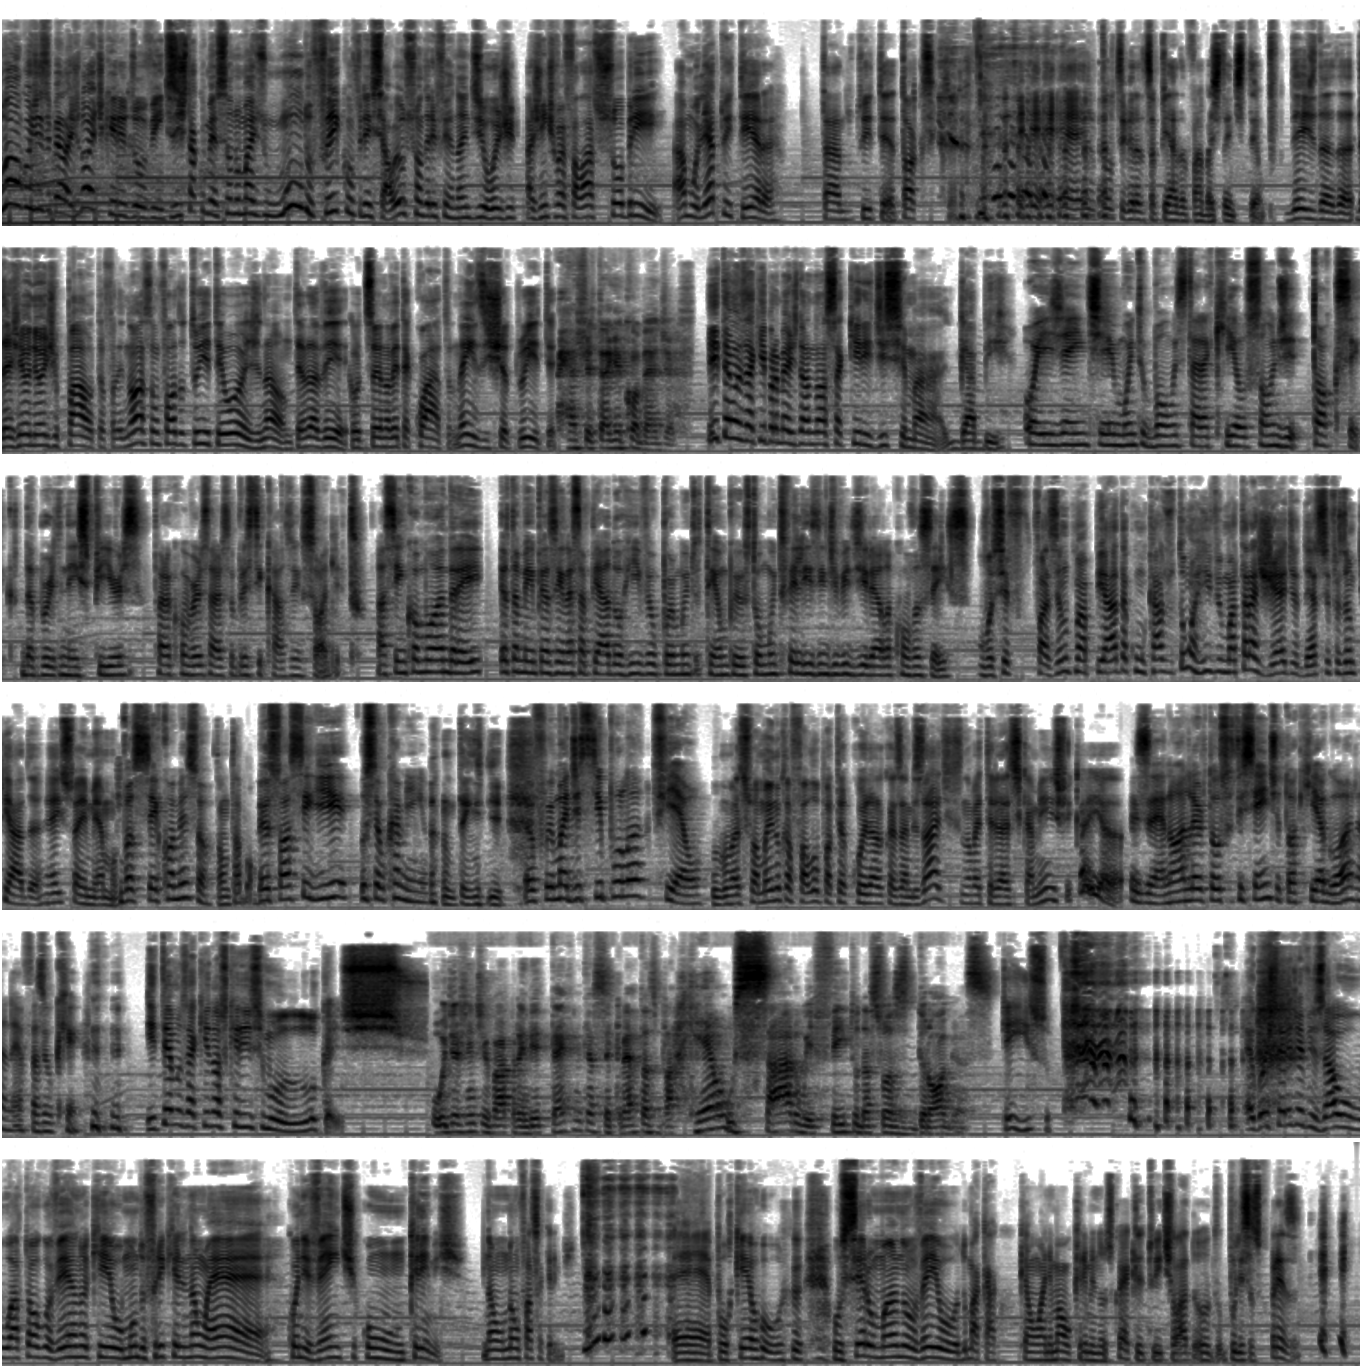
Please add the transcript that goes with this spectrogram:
Longos dias e belas noites, queridos ouvintes. Está começando mais um Mundo Free Confidencial. Eu sou André Fernandes e hoje a gente vai falar sobre a mulher twitteira tá no Twitter tóxica. eu tô segurando essa piada faz bastante tempo. Desde a, da, das reuniões de pauta, eu falei, nossa, vamos falar do Twitter hoje. Não, não tem nada a ver. Aconteceu em 94, nem existia Twitter. Hashtag comédia. E temos aqui para me ajudar nossa queridíssima Gabi. Oi, gente, muito bom estar aqui ao som de Toxic da Britney Spears para conversar sobre esse caso insólito. Assim como o Andrei, eu também pensei nessa piada horrível por muito tempo e eu estou muito feliz em dividir ela com vocês. Você fazendo uma piada com um caso tão horrível, uma tragédia dessa, você fazendo piada. É isso aí mesmo. Você começou. Então tá bom. Eu só segui o seu caminho. Entendi. Eu fui uma discípula fiel. Mas sua mãe nunca falou pra ter cuidado com as amizades? Senão vai trilhar esses caminhos? Fica aí, ó. Pois é, não alertou o suficiente, eu tô aqui agora, né? Fazer o quê? e temos aqui nosso queridíssimo Lucas. Hoje a gente vai aprender técnicas secretas para realçar o efeito das suas drogas. Que isso? Eu gostaria de avisar o atual governo que o mundo freak ele não é conivente com crimes. Não, não faça crimes. É, porque o, o ser humano veio do macaco, que é um animal criminoso. Qual é aquele tweet lá do, do Polícia Surpresa?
